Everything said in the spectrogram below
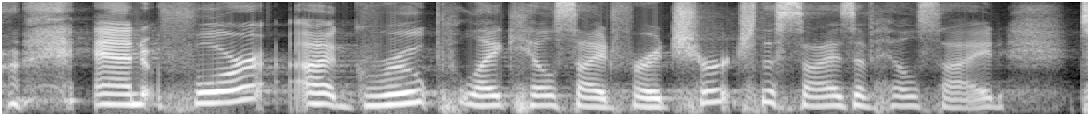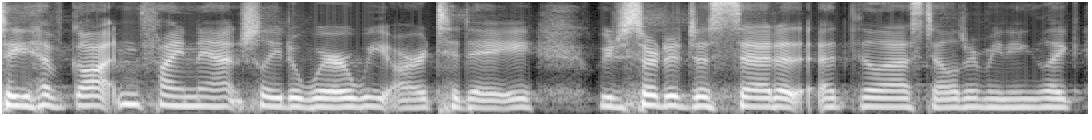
and for a group like Hillside, for a church the size of Hillside, to have gotten financially to where we are today, we just sort of just said at, at the last elder meeting, like,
